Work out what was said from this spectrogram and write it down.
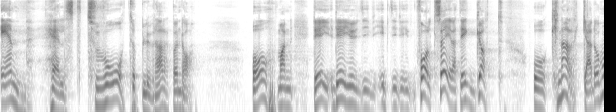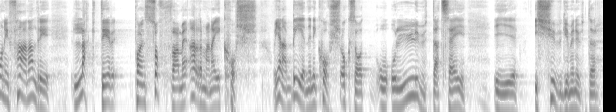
en, helst två tupplurar på en dag. Oh, man, det, det är ju, folk säger att det är gött att knarka, då har ni fan aldrig lagt er på en soffa med armarna i kors och gärna benen i kors också och, och lutat sig i, i 20 minuter.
